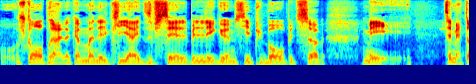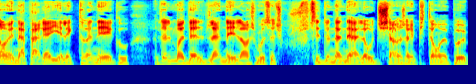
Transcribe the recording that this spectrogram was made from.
je comprends là, comme le client est difficile, puis le légume s'il est plus beau, puis tout ça. Mais tu sais, mettons un appareil électronique ou le modèle de l'année, lâche-moi, c'est d'une année à l'autre, il change un piton un peu.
